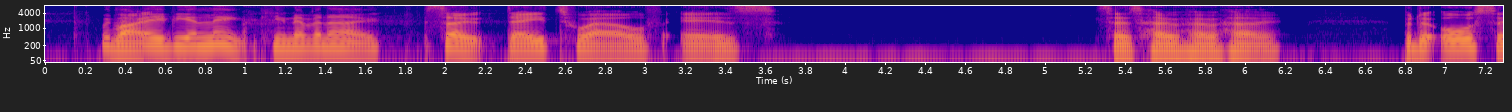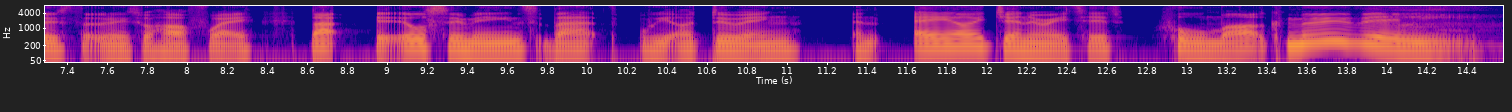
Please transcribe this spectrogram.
With Right. maybe a link, you never know. So, day 12 is. Says ho, ho, ho. But it also that means we're halfway. That it also means that we are doing an AI generated Hallmark movie.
